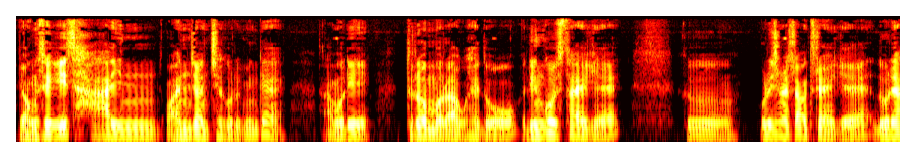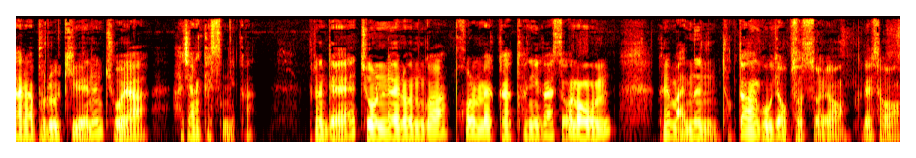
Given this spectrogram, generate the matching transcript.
명색이 4인 완전체 그룹인데 아무리 드러머라고 해도 링고스타에게 그 오리지널 사운드트랙에 노래 하나 부를 기회는 줘야 하지 않겠습니까? 그런데 존 레논과 폴 맥카트니가 써놓은 그에 맞는 적당한 곡이 없었어요. 그래서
